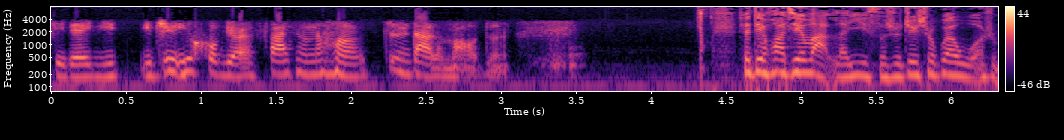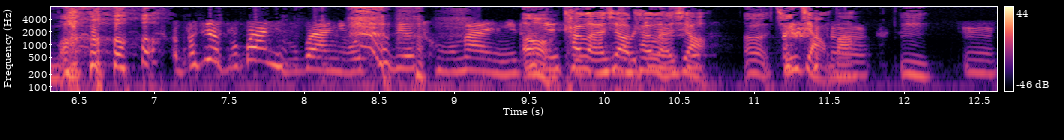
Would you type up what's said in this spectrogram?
解决，以以至于后边发生了重大的矛盾。这电话接晚了，意思是这事怪我是吗？不是，不怪你，不怪你，我特别崇拜你，特别开玩笑，开玩笑。嗯，请讲吧。嗯嗯，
